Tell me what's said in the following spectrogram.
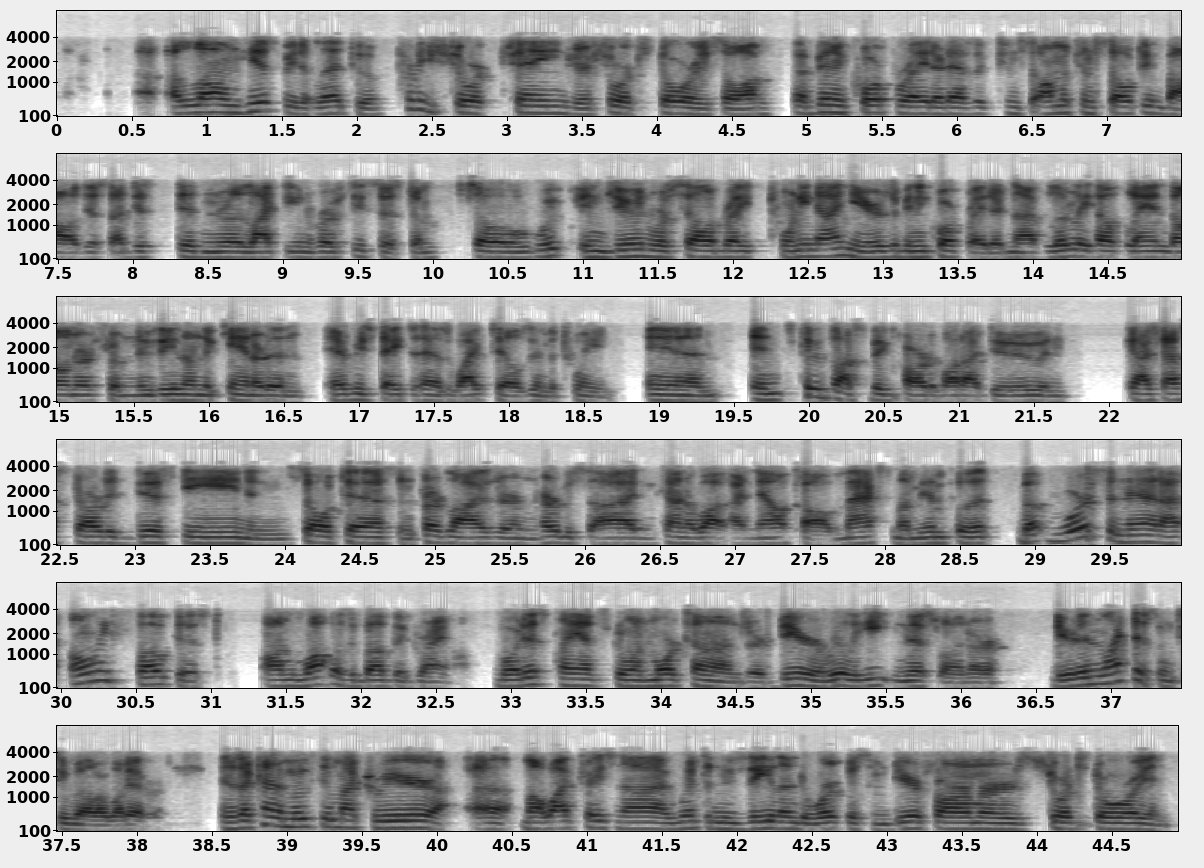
a long history that led to a pretty short change or short story. So I've, I've been incorporated as a I'm a consulting biologist. I just didn't really like the university system. So we, in June we'll celebrate 29 years of being incorporated, and I've literally helped landowners from New Zealand to Canada and every state that has whitetails in between. And and food plot's a big part of what I do. And gosh, I started disking and soil tests and fertilizer and herbicide and kind of what I now call maximum input. But worse than that, I only focused on what was above the ground. Boy, this plant's growing more tons, or deer are really eating this one, or deer didn't like this one too well, or whatever. As I kind of moved through my career, uh, my wife Trace and I went to New Zealand to work with some deer farmers, short story, and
